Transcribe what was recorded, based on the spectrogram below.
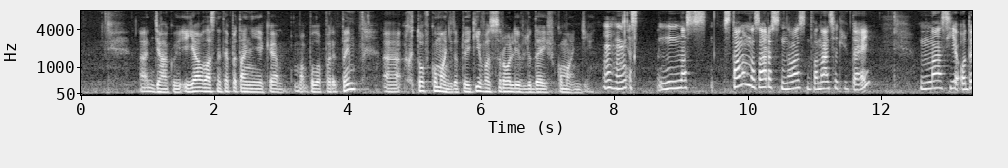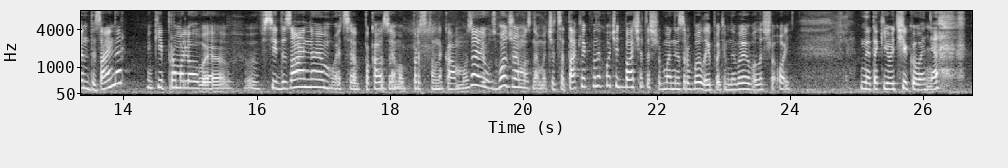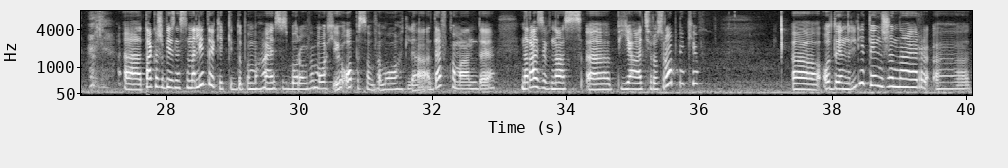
Дякую. І я, власне, те питання, яке було перед тим. Е, хто в команді? Тобто, які у вас ролі в людей в команді? Угу. Нас станом на зараз у нас 12 людей. У нас є один дизайнер, який промальовує всі дизайни. Ми це показуємо представникам музею, узгоджуємо з ними, чи це так, як вони хочуть бачити, щоб ми не зробили, і потім не виявили, що ой, не такі очікування. Також бізнес-аналітик, який допомагає зі збором вимог і описом вимог для дев-команди. Наразі в нас 5 е, розробників. Е, один лід-інженер, е,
